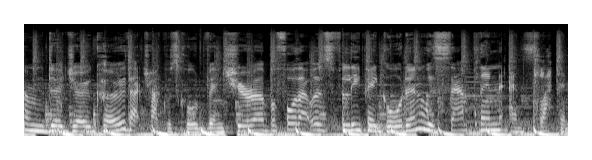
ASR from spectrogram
From Dojoko. That track was called Ventura. Before that was Felipe Gordon with Sampling and Slapping.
